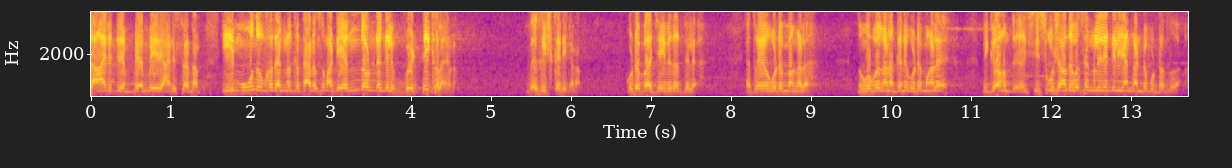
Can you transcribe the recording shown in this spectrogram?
ദാരിദ്ര്യം ബെമ്മയിൽ അനുസരണം ഈ മൂന്ന് ഘടകങ്ങൾക്ക് തടസ്സമായിട്ട് എന്തുണ്ടെങ്കിലും വെട്ടിക്കളയണം. ബഹിഷ്കരിക്കണം. കുടുംബ ജീവിതത്തിൽ എത്രയോ കുടുംബങ്ങൾ നൂറുകണക്കിന് കുടുംബങ്ങളെ മിക്കവാറും ശുശ്രൂഷാ ദിവസങ്ങളിലെങ്കിലും ഞാൻ കണ്ടുമുട്ടുന്നതാണ്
